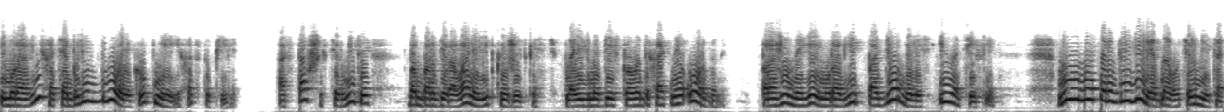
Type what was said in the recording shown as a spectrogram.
и муравьи, хотя были вдвое крупнее их, отступили. Оставших термиты бомбардировали липкой жидкостью. Она, видимо, действовала дыхательные органы. Пораженные ей муравьи подергались и натихли. Мы внимательно разглядели одного термита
